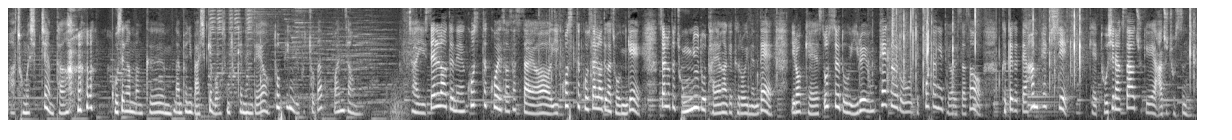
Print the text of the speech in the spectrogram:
아, 정말 쉽지 않다. 고생한 만큼 남편이 맛있게 먹었으면 좋겠는데요. 토핑 유부초밥 완성! 자, 이 샐러드는 코스트코에서 샀어요. 이 코스트코 샐러드가 좋은 게 샐러드 종류도 다양하게 들어있는데 이렇게 소스도 일회용 팩으로 포장이 되어 있어서 그때그때 한 팩씩 이렇게 도시락 싸주기에 아주 좋습니다.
